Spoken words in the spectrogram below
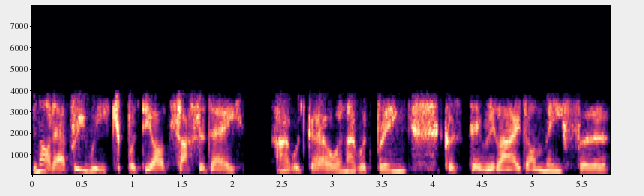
not every week, but the odd Saturday, I would go and I would bring, because they relied on me for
